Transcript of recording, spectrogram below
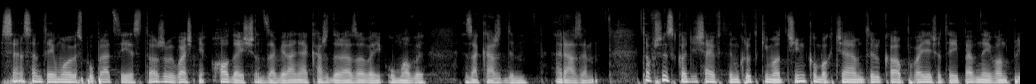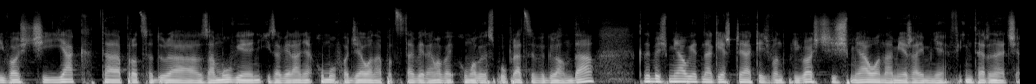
Sensem tej umowy współpracy jest to, żeby właśnie odejść od zawierania każdorazowej umowy za każdym razem. To wszystko dzisiaj w tym krótkim odcinku, bo chciałem tylko opowiedzieć o tej pewnej wątpliwości, jak ta procedura zamówień i zawierania umów o dzieło na podstawie ramowej umowy współpracy wygląda. Gdybyś miał jednak jeszcze jakieś wątpliwości, śmiało namierzaj mnie w internecie.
